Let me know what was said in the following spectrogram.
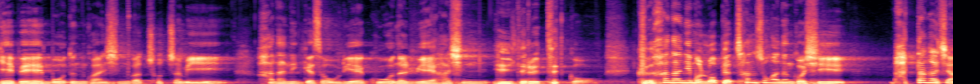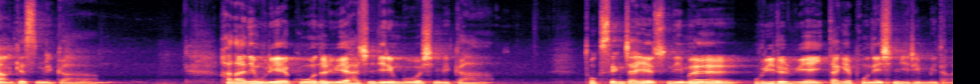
예배의 모든 관심과 초점이 하나님께서 우리의 구원을 위해 하신 일들을 듣고 그 하나님을 높여 찬송하는 것이 마땅하지 않겠습니까? 하나님 우리의 구원을 위해 하신 일이 무엇입니까? 독생자 예수님을 우리를 위해 이 땅에 보내신 일입니다.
